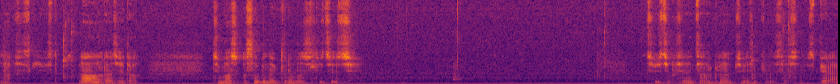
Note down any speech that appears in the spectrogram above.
dla wszystkich jest. No, raczej to. Czy masz osoby, na które możesz liczyć? Oczywiście posiadam cały grono przyjaciół, które zawsze wspierają.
